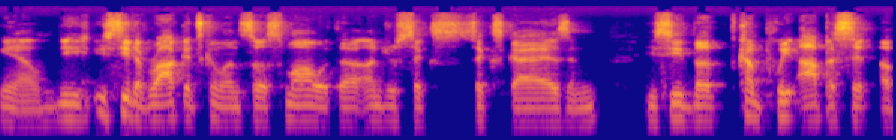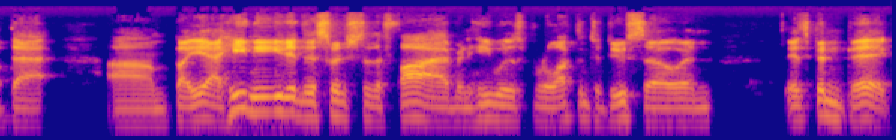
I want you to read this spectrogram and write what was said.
you know, you, you see the Rockets going so small with the under six six guys, and you see the complete opposite of that. Um, but yeah, he needed to switch to the five, and he was reluctant to do so, and it's been big.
